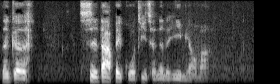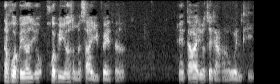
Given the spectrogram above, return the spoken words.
那个四大被国际承认的疫苗吗？那会不会有有会不会有什么 side effect？哎，大概就这两个问题。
